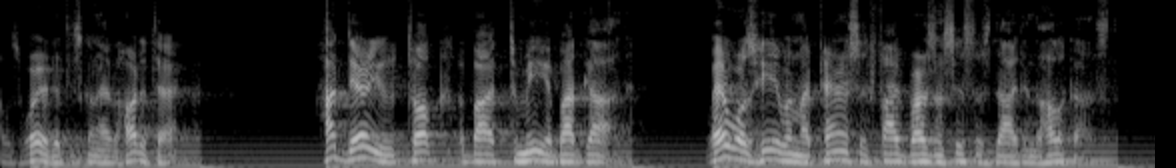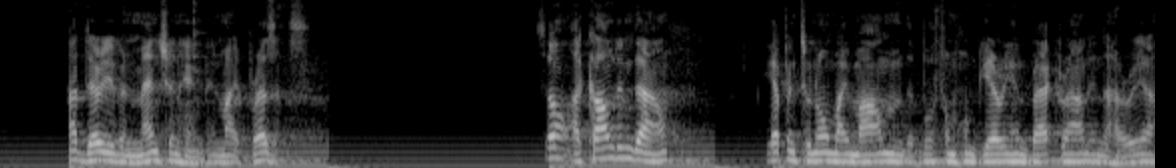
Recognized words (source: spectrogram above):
I was worried that he's going to have a heart attack. How dare you talk about to me about God? Where was he when my parents and five brothers and sisters died in the Holocaust? How dare you even mention him in my presence? So I calmed him down. He happened to know my mom, they're both from Hungarian background in Nahariya.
